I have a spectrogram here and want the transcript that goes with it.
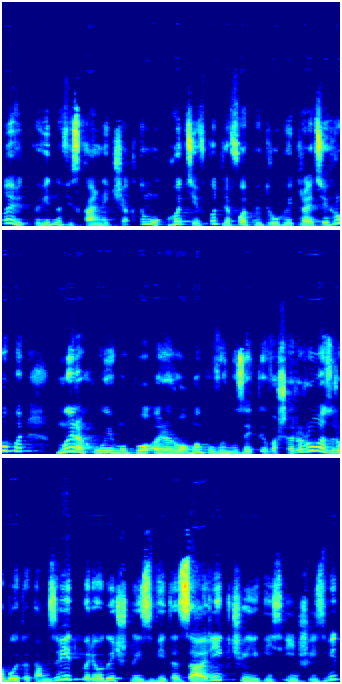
ну і відповідно фіскальний чек. Тому готівку для ФОПів другої третьої групи ми рахуємо по РРО. Ми повинні зайти в ваш РРО, зробити там звіт, періодичний звіт за рік чи якийсь інший звіт,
